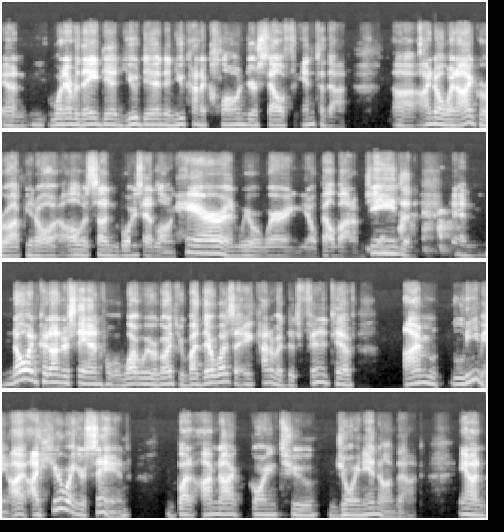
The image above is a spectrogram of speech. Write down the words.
and whatever they did you did and you kind of cloned yourself into that uh, I know when I grew up, you know, all of a sudden boys had long hair and we were wearing, you know, bell bottom jeans and, and no one could understand what we were going through. But there was a kind of a definitive, I'm leaving. I, I hear what you're saying, but I'm not going to join in on that. And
